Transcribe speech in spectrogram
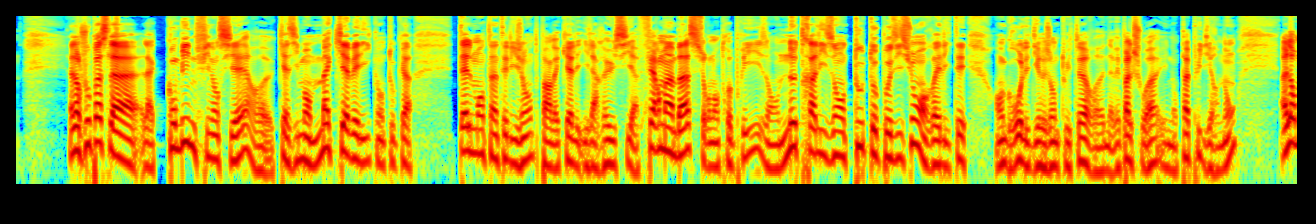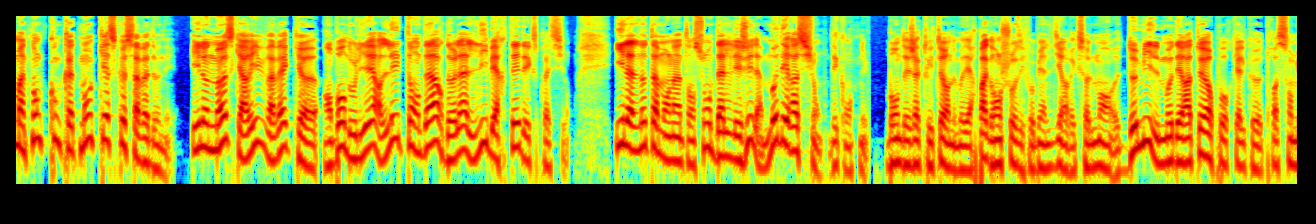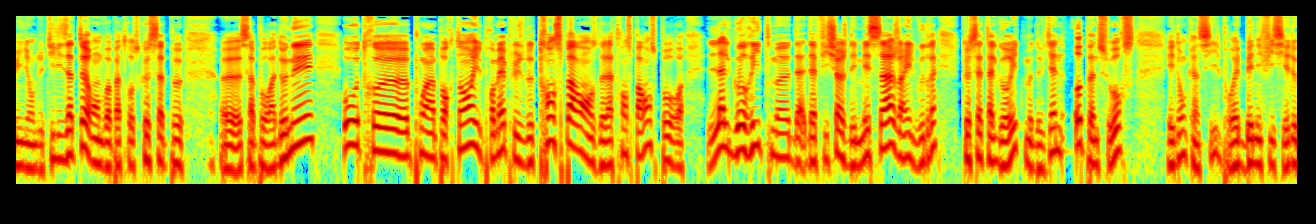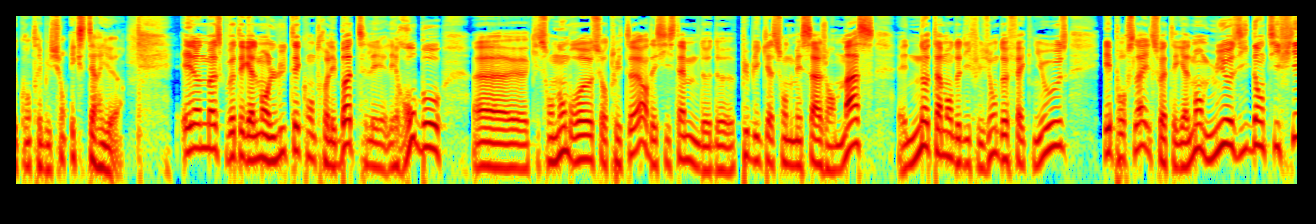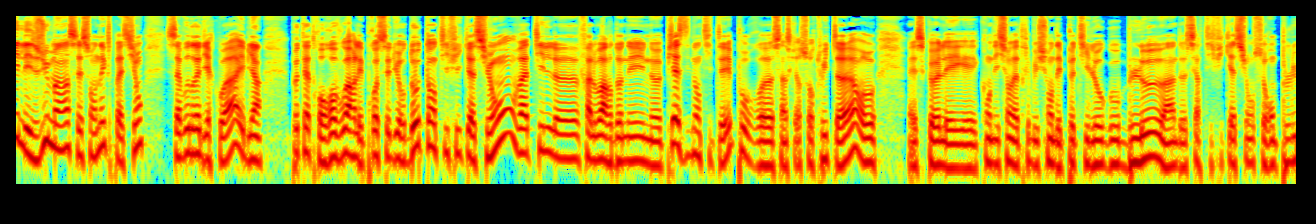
Alors je vous passe la, combine financière, euh, quasiment machiavélique en tout cas, tellement intelligente par laquelle il a réussi à faire main basse sur l'entreprise en neutralisant toute opposition. En réalité, en gros, les dirigeants de Twitter euh, n'avaient pas le choix, ils n'ont pas pu dire non. Alors maintenant, concrètement, qu'est-ce que ça va donner? Elon Musk arrive avec euh, en bandoulière l'étendard de la liberté d'expression. Il a notamment l'intention d'alléger la modération des contenus. Bon, déjà que Twitter ne modère pas grand-chose, il faut bien le dire, avec seulement 2000 euh, modérateurs pour quelques 300 millions d'utilisateurs. On ne voit pas trop ce que ça peut, euh, ça pourra donner. Autre euh, point important, il promet plus de transparence, de la transparence pour l'algorithme d'affichage des messages. Hein. Il voudrait que cet algorithme devienne open source et donc ainsi il pourrait bénéficier de contributions extérieures. Elon Musk veut également lutter contre les bots, les, robots euh, qui sont nombreux sur Twitter, des systèmes de, publication de messages en masse et notamment de diffusion de fake news. Et pour cela, il souhaite également mieux identifier les humains, c'est son expression. Ça voudrait dire quoi? Eh bien, peut-être revoir les procédures d'authentification. Va-t-il euh, falloir donner une pièce d'identité pour euh, s'inscrire sur Twitter? Ou est-ce que les conditions d'attribution des petits logos bleus hein, de certification seront plus,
